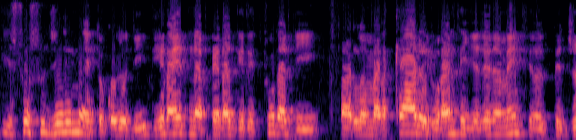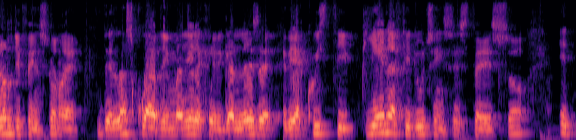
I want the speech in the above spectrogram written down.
il suo suggerimento, quello di, di Redna, per addirittura di farlo marcare durante gli allenamenti dal peggior difensore della squadra, in maniera che il gallese riacquisti piena fiducia in se stesso e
